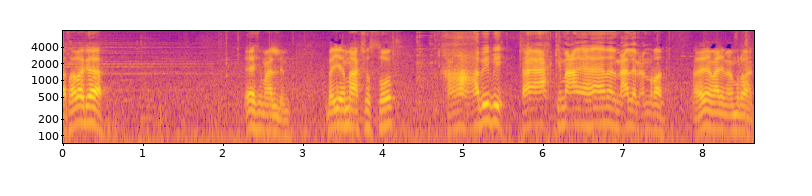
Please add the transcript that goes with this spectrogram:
يا طلقة إيش يا معلم؟ بين معك شو الصوت؟ حبيبي أحكي معي أنا المعلم عمران هاي يا معلم عمران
